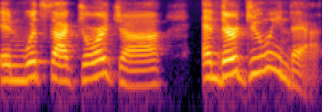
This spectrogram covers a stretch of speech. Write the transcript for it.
in Woodstock, Georgia, and they're doing that.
